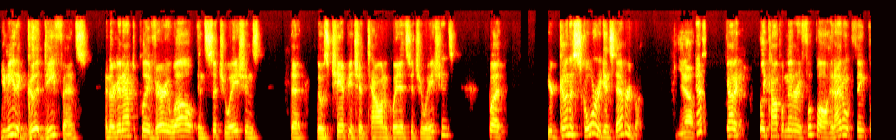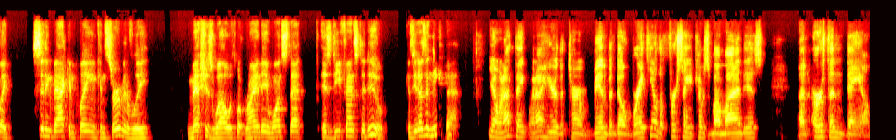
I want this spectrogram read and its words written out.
you need a good defense, and they're going to have to play very well in situations that those championship talent equated situations. But you're going to score against everybody. You know, just got to play complementary football, and I don't think like sitting back and playing conservatively meshes well with what Ryan Day wants that his defense to do because he doesn't need that. You know, when I think when I hear the term bend but don't break, you know, the first thing that comes to my mind is an earthen dam.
